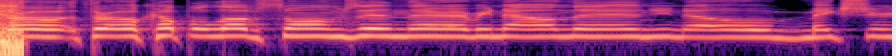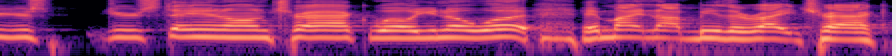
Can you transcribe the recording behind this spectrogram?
Throw throw a couple love songs in there every now and then. You know, make sure you're you're staying on track. Well, you know what? It might not be the right track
